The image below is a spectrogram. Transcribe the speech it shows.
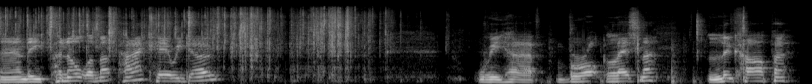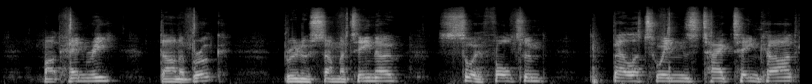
And the penultimate pack, here we go. We have Brock Lesnar, Luke Harper, Mark Henry, Dana Brooke, Bruno Sammartino, Sawyer Fulton, Bella Twins tag team card,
